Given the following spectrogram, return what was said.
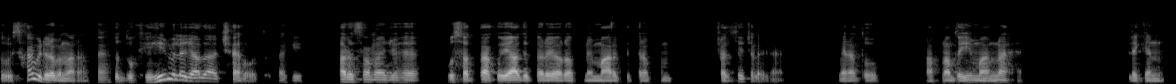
तो इसका भी डर बना रहता है तो दुख ही मिले ज़्यादा अच्छा हो तो ताकि हर समय जो है, उस सत्ता को याद करे और अपने मार्ग की तरफ़ हम चलते चले जाए। मेरा तो अपना तो यही मानना है, लेकिन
